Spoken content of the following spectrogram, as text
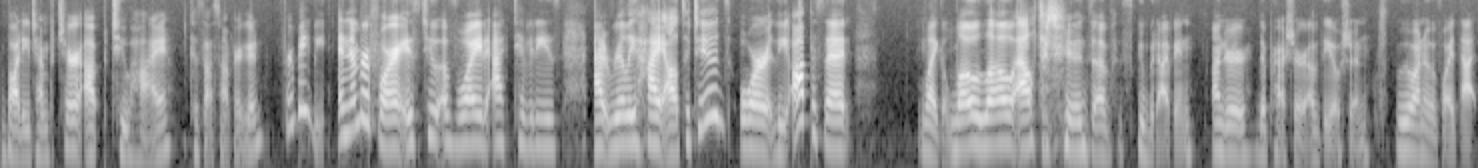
body temperature up too high because that's not very good for baby. And number four is to avoid activities at really high altitudes or the opposite, like low, low altitudes of scuba diving under the pressure of the ocean. We want to avoid that.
